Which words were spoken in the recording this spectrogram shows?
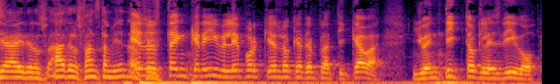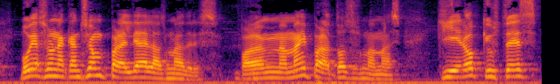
infancia y de los ah de los fans también. Ah, Eso está increíble porque es lo que te platicaba. Yo en TikTok les digo, voy a hacer una canción para el Día de las Madres, para mi mamá y para todas sus mamás. Quiero que ustedes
